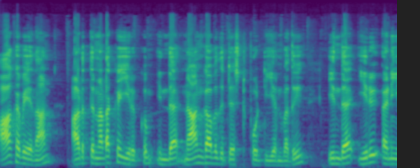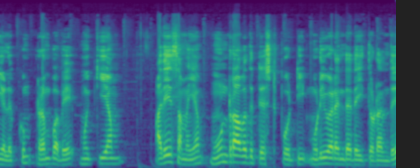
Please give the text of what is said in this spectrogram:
ஆகவேதான் அடுத்து நடக்க இருக்கும் இந்த நான்காவது டெஸ்ட் போட்டி என்பது இந்த இரு அணிகளுக்கும் ரொம்பவே முக்கியம். அதே சமயம் மூன்றாவது டெஸ்ட் போட்டி முடிவடைந்ததை தொடர்ந்து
